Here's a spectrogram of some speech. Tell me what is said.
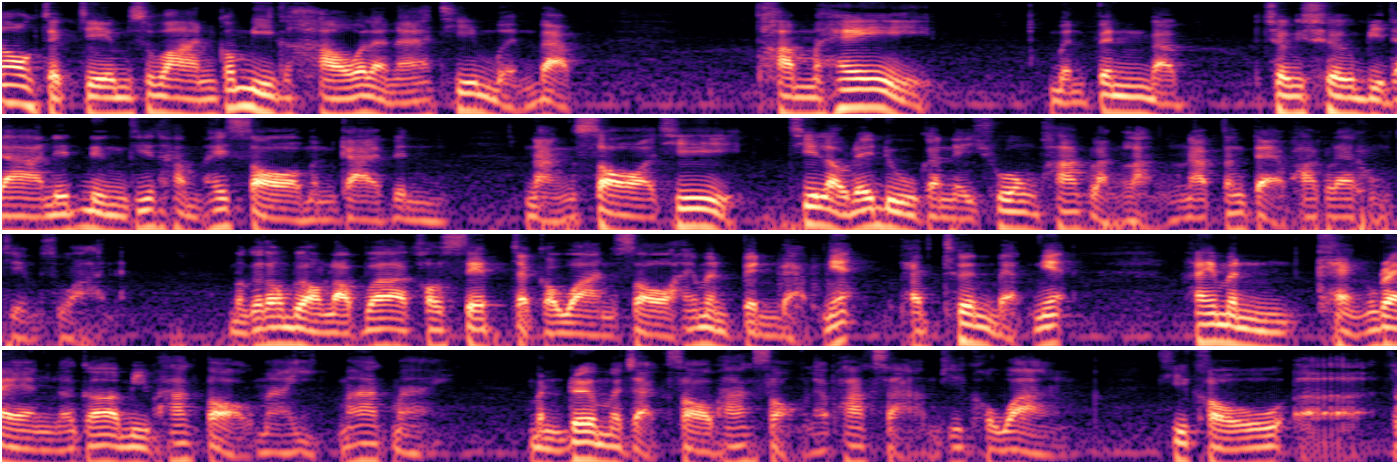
นอกจาก James Wan ก็มีเขาแหละนะที่เหมือนแบบ ทำให้เหมือนเป็นแบบเชิงเชิงบิดานิดนึงที่ทำให้ Saw มันกลายเป็นหนัง Saw ที่ที่เราได้ดูกันในช่วงภาคหลังๆ นับตั้งแต่ภาคแรกของ James Wan มันก็ต้องยอมรับว่าเขาเซตจักรวาล Saw ให้มันเป็นแบบเนี้ย pattern แบบเนี้ยให้มันแข็งแรงแล้วก็มีภาคต่อมาอีกมากมาย มันเริ่มมาจาก Saw ภาค 2 และภาค 3 ที่เขาวางที่เขาก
